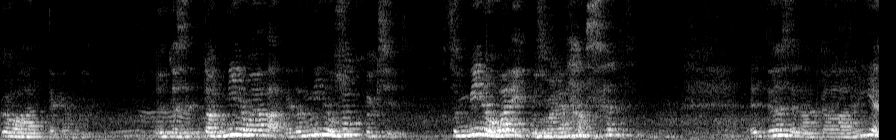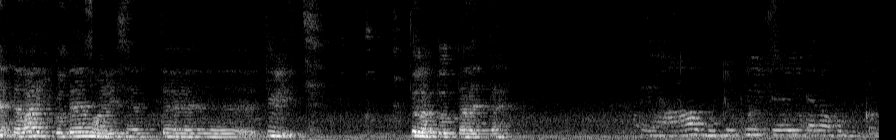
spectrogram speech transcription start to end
kõva häält tegema ütles, et need on minu jalad, need on minu sukkpüksid. see on minu valik, mis mul jalas et ühesõnaga riiete valiku teemalised äh, tülid tuleb tuttav ette. Muidugi see oli täna hommikul.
